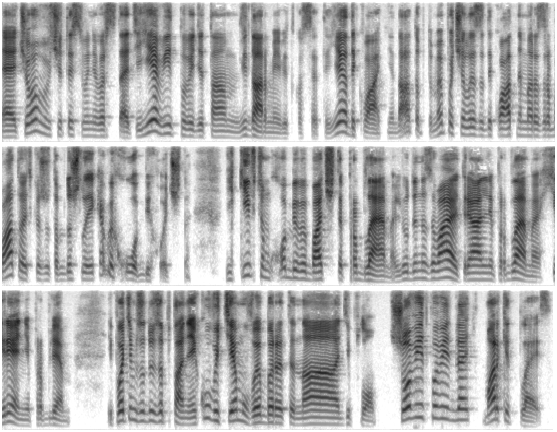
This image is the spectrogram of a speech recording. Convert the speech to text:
«Е, чого ви вчитесь в університеті? Є відповіді там від армії відкосити, є адекватні. Да? Тобто ми почали з адекватними розрабатувати, кажу, там дошли, яке ви хобі хочете? Які в цьому хобі ви бачите проблеми? Люди називають реальні проблеми, хіренні проблеми. І потім задаю запитання, яку ви тему виберете на диплом? Що відповідь, блядь? Маркетплейс.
